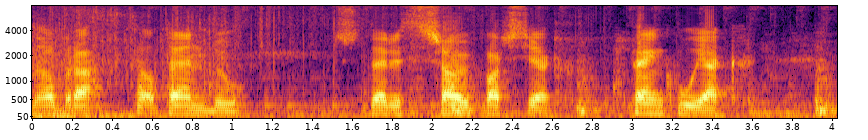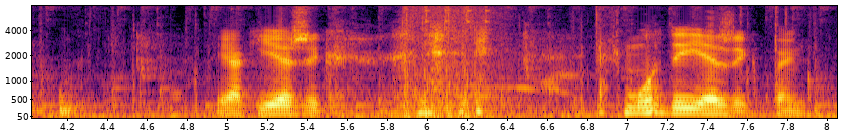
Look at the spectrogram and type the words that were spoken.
Dobra, to ten był. Cztery strzały, patrzcie jak pękł jak... Jak jeżyk. jak młody jeżyk pękł.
